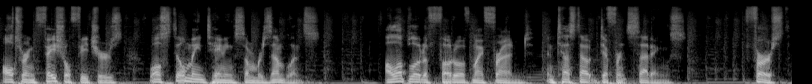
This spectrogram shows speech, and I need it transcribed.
altering facial features while still maintaining some resemblance. I'll upload a photo of my friend and test out different settings. First,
